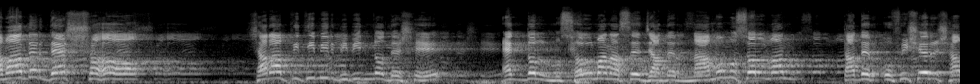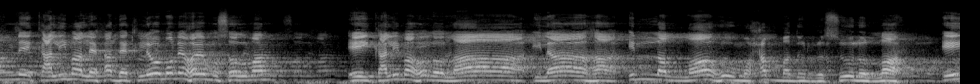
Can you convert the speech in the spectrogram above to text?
আমাদের দেশ সহ সারা পৃথিবীর বিভিন্ন দেশে একদল মুসলমান আছে যাদের নামও মুসলমান, তাদের অফিসের সামনে কালিমা লেখা দেখলেও মনে হয় মুসলমান। এই কালিমা হলো রাসূলুল্লাহ। এই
